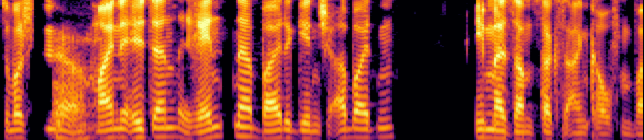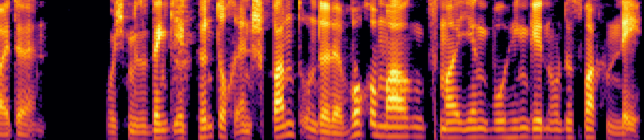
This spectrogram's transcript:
Zum Beispiel Ja. meine Eltern, Rentner, beide gehen nicht arbeiten, immer samstags einkaufen weiterhin. Wo ich mir so denke, ihr könnt doch entspannt unter der Woche morgens mal irgendwo hingehen und das machen. Nee,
